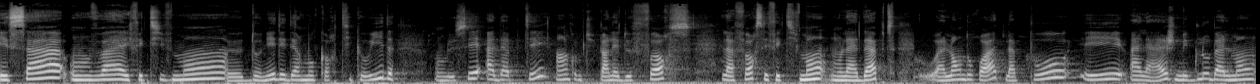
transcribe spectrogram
Et ça, on va effectivement euh, donner des dermocorticoïdes, on le sait, adaptés, hein, comme tu parlais de force. La force, effectivement, on l'adapte à l'endroit la peau et à l'âge, mais globalement,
